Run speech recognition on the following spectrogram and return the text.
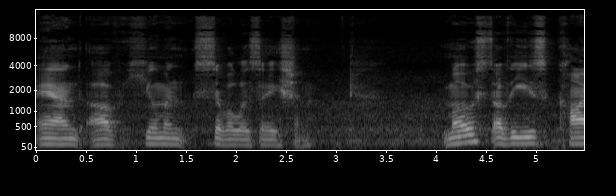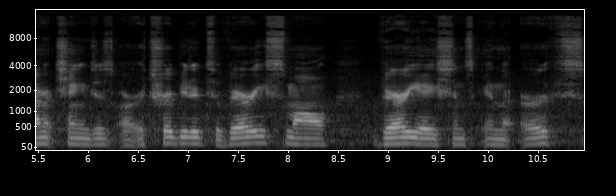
and of human civilization. Most of these climate changes are attributed to very small variations in the Earth's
